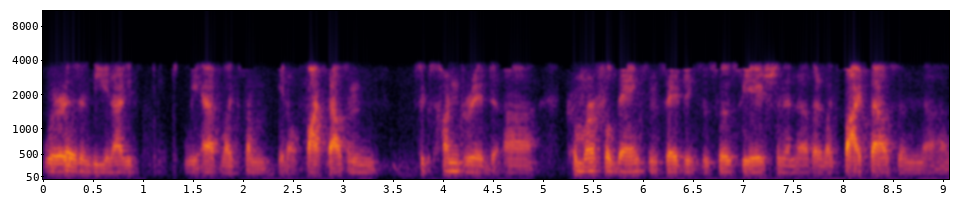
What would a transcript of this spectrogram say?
whereas in the United States we have like some, you know, 5,600 uh, commercial banks and savings association and other like 5,000 uh,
